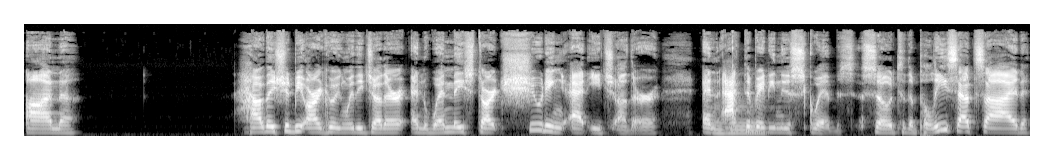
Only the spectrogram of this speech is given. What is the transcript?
on how they should be arguing with each other and when they start shooting at each other and Mhm. activating these squibs. So to the police outside,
